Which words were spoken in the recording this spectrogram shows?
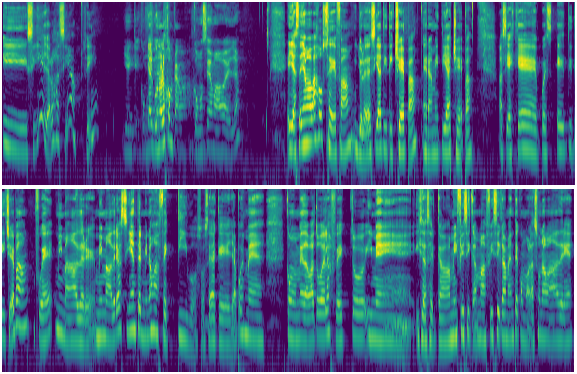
Y sí, ella los hacía, sí. ¿Y, algunos los compraba. ¿Cómo se llamaba ella? Ella se llamaba Josefa, y yo le decía Titi Chepa, era mi tía Chepa. Así es que, pues, eh, Titi Chepa fue mi madre. Mi madre así en términos afectivos. O sea que ella, pues, me, como me daba todo el afecto y me, y se acercaba a mí física, más físicamente como la hace una madre.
